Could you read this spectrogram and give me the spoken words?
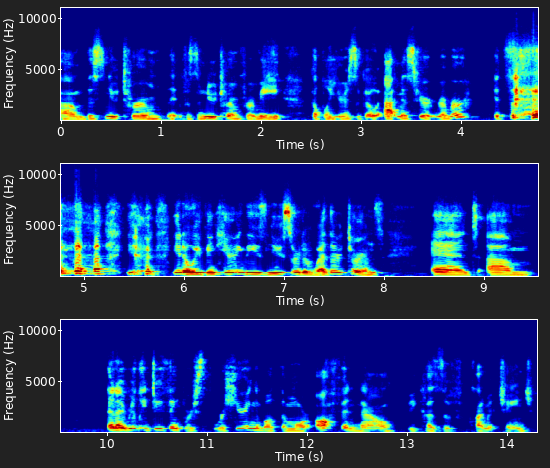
Um, this new term, it was a new term for me a couple years ago, atmospheric river. It's, you know, we've been hearing these new sort of weather terms. And, um, and I really do think we're, we're hearing about them more often now because of climate change.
